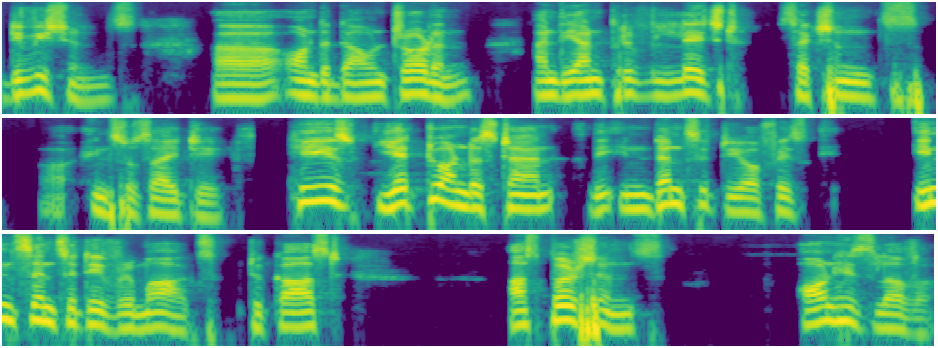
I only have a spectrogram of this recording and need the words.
divisions uh, on the downtrodden and the unprivileged sections uh, in society. He is yet to understand the intensity of his insensitive remarks to cast aspersions on his lover.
